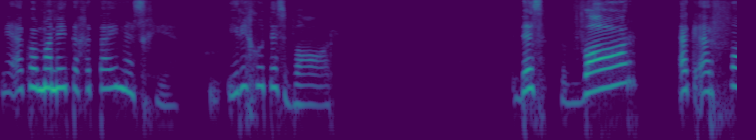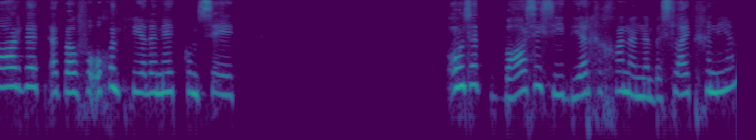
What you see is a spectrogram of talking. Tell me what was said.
Nee, ek wil maar net 'n getuienis gee. Hierdie goed is waar. Dis waar ek ervaar dit. Ek wou ver oggend vir julle net kom sê ons het basies hier deur gegaan en 'n besluit geneem.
